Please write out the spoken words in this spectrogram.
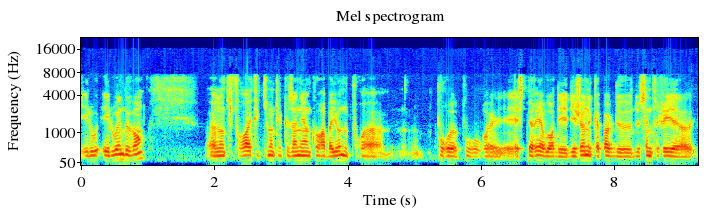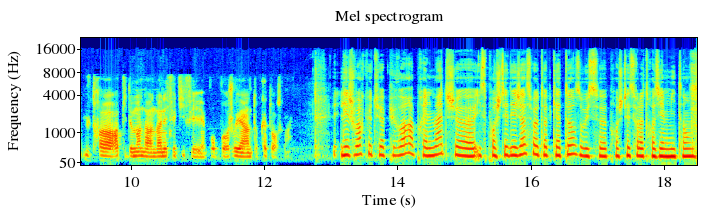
est, loin devant. donc, il faudra effectivement quelques années encore à Bayonne pour, pour, pour espérer avoir des, jeunes capables de, s'intégrer ultra rapidement dans, l'effectif et pour, pour jouer à un top 14. Quoi. Les joueurs que tu as pu voir après le match, euh, ils se projetaient déjà sur le top 14 ou ils se projetaient sur la troisième mi-temps?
